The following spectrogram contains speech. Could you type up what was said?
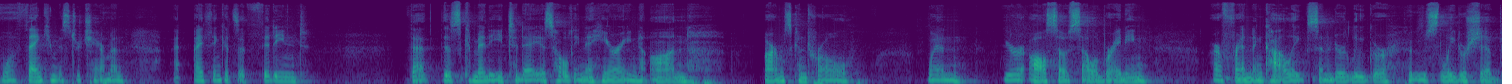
Well, thank you, Mr. Chairman. I think it's a fitting that this committee today is holding a hearing on arms control when we're also celebrating our friend and colleague, Senator Lugar, whose leadership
